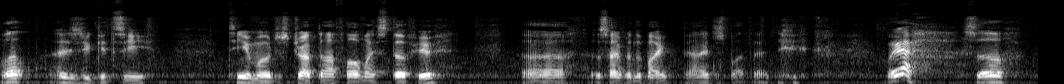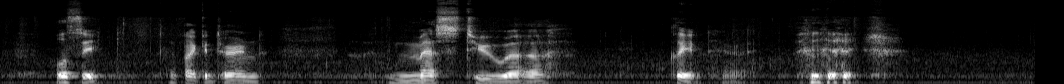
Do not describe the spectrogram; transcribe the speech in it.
well, as you can see, TMO just dropped off all my stuff here. Uh, aside from the bike, I just bought that. but yeah, so we'll see if I can turn mess to uh, clean. Alright.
